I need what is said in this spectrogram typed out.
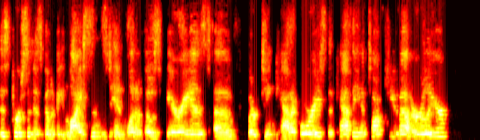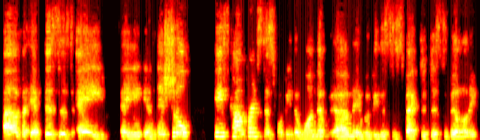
this person is going to be licensed in one of those areas of 13 categories that Kathy had talked to you about earlier. Um, if this is a, a initial case conference, this will be the one that um, it would be the suspected disability.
